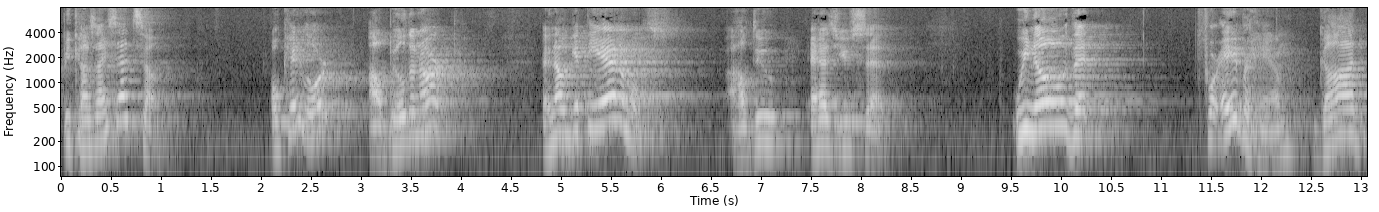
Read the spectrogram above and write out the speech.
Because I said so. Okay, Lord, I'll build an ark and I'll get the animals. I'll do as you said. We know that for Abraham, God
